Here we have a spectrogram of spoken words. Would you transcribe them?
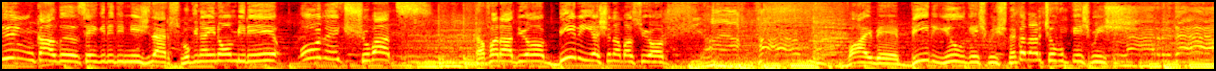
Gün kaldı sevgili dinleyiciler. Bugün ayın 11'i 13 Şubat. Kafa Radyo bir yaşına basıyor. Vay be bir yıl geçmiş ne kadar çabuk geçmiş. nereden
